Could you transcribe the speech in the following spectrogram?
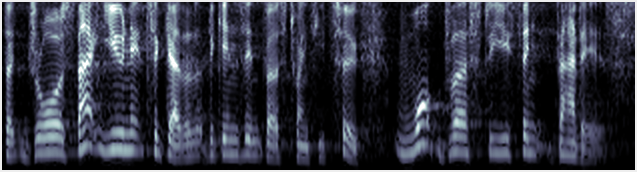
that draws that unit together that begins in verse 22. What verse do you think that is?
